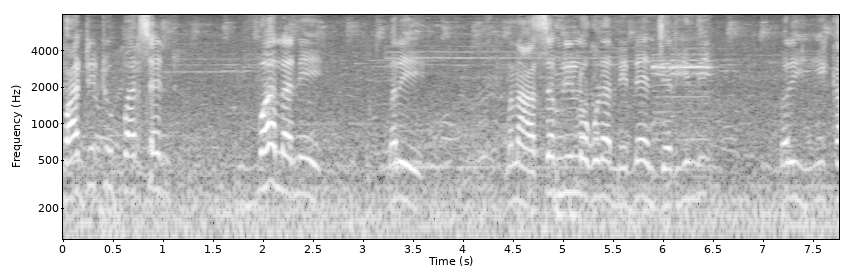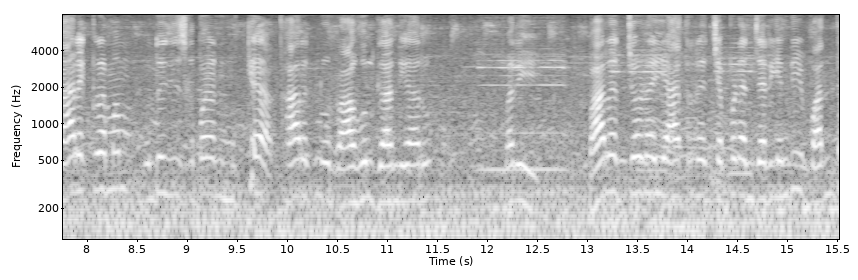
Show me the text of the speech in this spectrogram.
ఫార్టీ టూ పర్సెంట్ ఇవ్వాలని మరి మన అసెంబ్లీలో కూడా నిర్ణయం జరిగింది. మరి ఈ కార్యక్రమం ముందుకు తీసుకుపోవడానికి ముఖ్య కారకులు రాహుల్ గాంధీ గారు మరి భారత్ జోడో యాత్ర చెప్పడం జరిగింది. వంద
